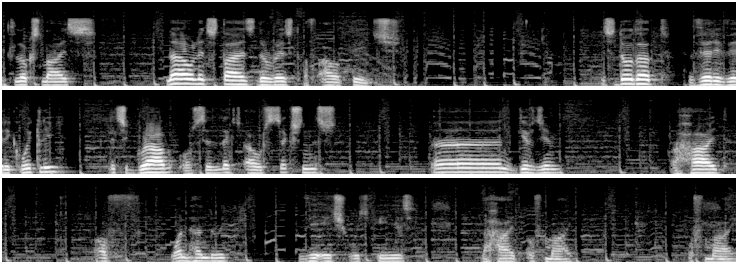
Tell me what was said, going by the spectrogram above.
it looks nice. Now let's stylize the rest of our page let's do that very very quickly. Let's grab or select our sections and give them a height of 100 VH which is the height of my of my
